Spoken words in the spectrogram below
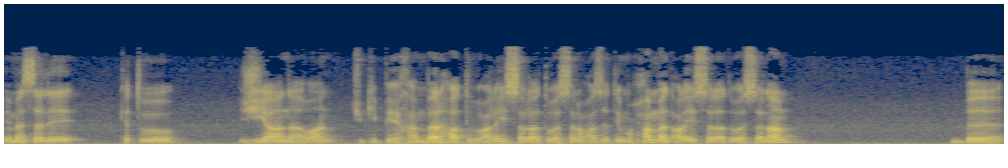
bê meselê ketû jiyana جیان آوان چونکی پیغمبر حاتب علیه صلات و سلام حضرت محمد علیه صلات و سلام به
